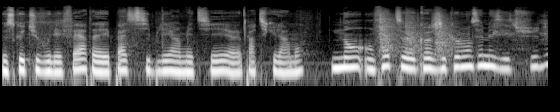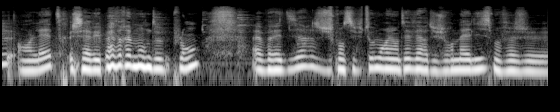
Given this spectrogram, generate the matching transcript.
de ce que tu voulais faire, tu n'avais pas ciblé un métier particulièrement non, en fait, quand j'ai commencé mes études en lettres, j'avais pas vraiment de plan, à vrai dire. Je pensais plutôt m'orienter vers du journalisme. Enfin, je,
